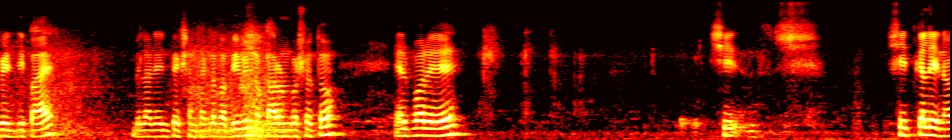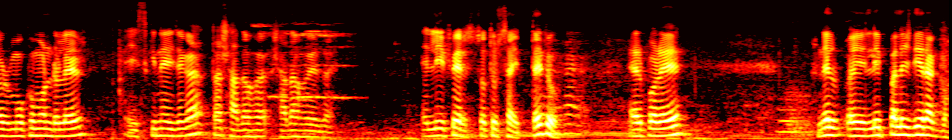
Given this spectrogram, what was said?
বৃদ্ধি পায়, ব্লাড ইনফেকশন থাকলে বা বিভিন্ন কারণবশত। এরপরে শীতকালীন ওর মুখমণ্ডলের এই স্কিনে এই জায়গাটা সাদা হয়ে সাদা হয়ে যায়। এই লিফের চতুর সাইড তাই তো? হ্যাঁ। এরপরে নীল, এই লিপ পালিশ দিয়ে রাখবা।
